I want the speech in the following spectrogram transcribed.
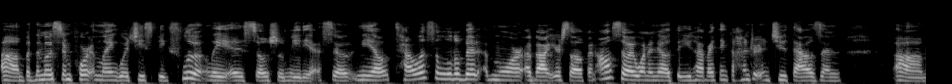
Um, but the most important language he speaks fluently is social media. So neal tell us a little bit more about yourself and also i want to note that you have i think 102000 um,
